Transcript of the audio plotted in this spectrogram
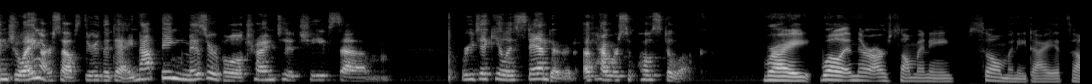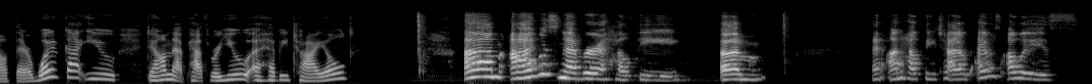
enjoying ourselves through the day, not being miserable trying to achieve some ridiculous standard of how we're supposed to look. Right. Well, and there are so many, so many diets out there. What got you down that path? Were you a heavy child? Um, I was never a healthy um, an unhealthy child. I was always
